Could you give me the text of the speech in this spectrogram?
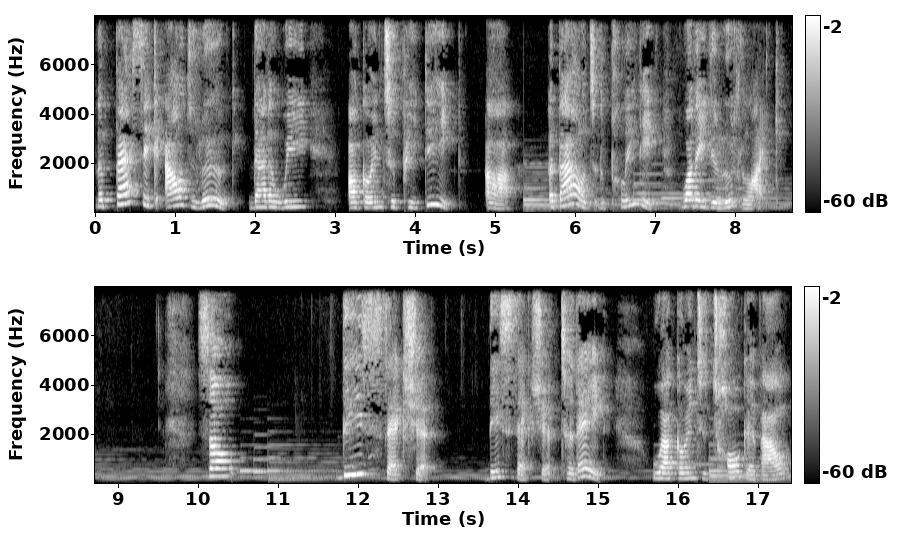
the basic outlook that we are going to predict uh, about the politic, what it look like. So this section, this section today, we are going to talk about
